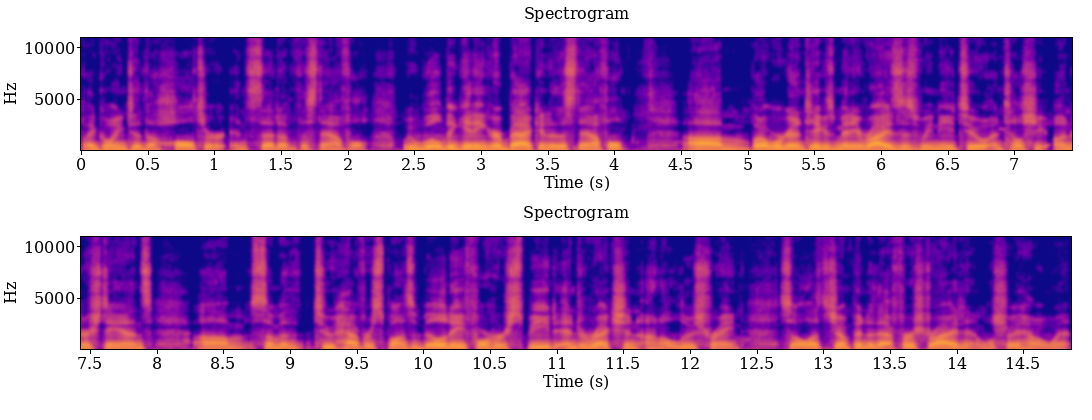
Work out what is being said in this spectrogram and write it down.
by going to the halter instead of the snaffle. We will be getting her back into the snaffle, um, but we're going to take as many rides as we need to until she understands um, some of to have responsibility for her speed and direction on a loose rein. So let's jump into that first ride and we'll show you how it went.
